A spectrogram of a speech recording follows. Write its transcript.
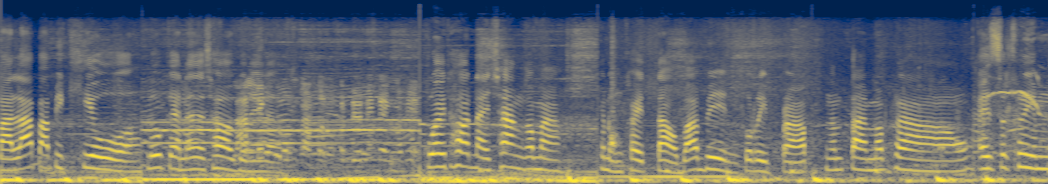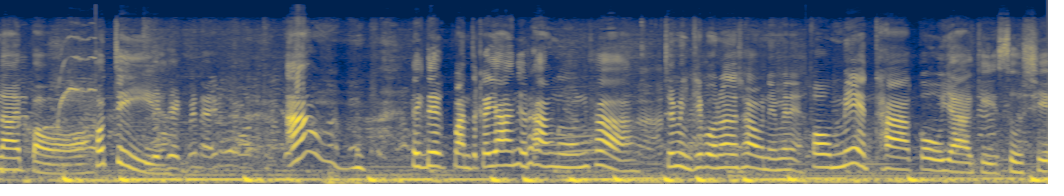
มาล่าบาร์บีคิว ลูกแกน่าจะชอบตัวนี้เลยกล้วยทอดนายช่างก็มาขนมไข่เต่าบ้าบินกรีบปรับ น้ำตาลมะพร้าว ไอศครีมนายป๋อข้าวจี่เด็กไปไหนมด อ้าว เด็กๆ ปั่นจักรยานอยู่ทางนู้นค่ะ เจมิงคิโบน่าจะชอบอันนี้ไหมเนี่ย โอมิทาโกยากิซูชิ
